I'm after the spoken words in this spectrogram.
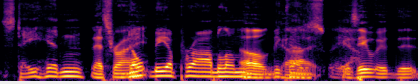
stay hidden. that's right Don't be a problem. oh because God. yeah. it, the,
